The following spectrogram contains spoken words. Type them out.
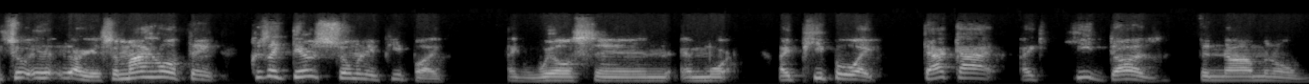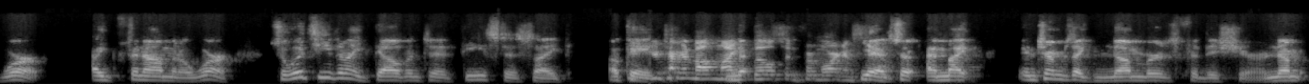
so okay. So my whole thing, because like there's so many people like like Wilson and more like people like that guy. Like he does phenomenal work, like phenomenal work. So let's even like delve into a thesis. Like, okay, you're talking about Mike no, Wilson from Morgan Stanley. Yeah. So and Mike, in terms like numbers for this year, number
